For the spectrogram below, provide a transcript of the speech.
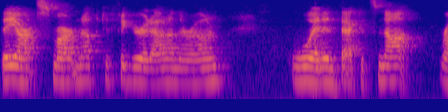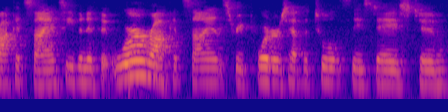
they aren't smart enough to figure it out on their own, when in fact it's not rocket science. Even if it were rocket science, reporters have the tools these days to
